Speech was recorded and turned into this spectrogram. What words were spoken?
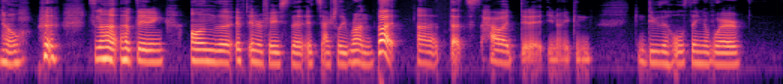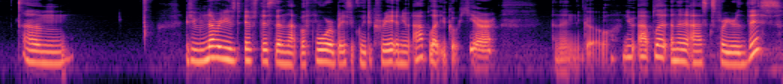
No, it's not updating on the IFT interface that it's actually run, but uh, that's how I did it. You know, you can, you can do the whole thing of where um, if you've never used if this then that before, basically to create a new applet, you go here, and then you go new applet, and then it asks for your this.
